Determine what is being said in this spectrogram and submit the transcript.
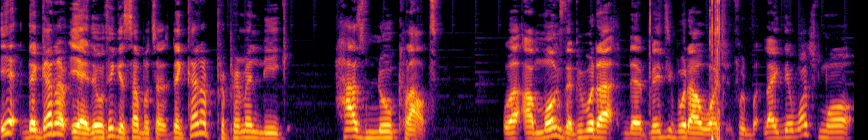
yeah, the Ghana yeah they will think it's sabotage. The Ghana Premier League has no clout. Well, amongst the people that the plenty people that watch football, like they watch more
